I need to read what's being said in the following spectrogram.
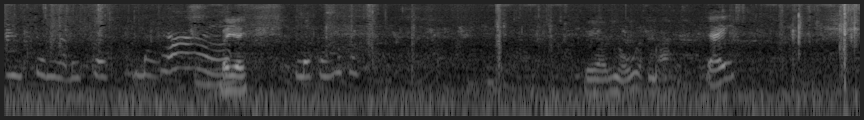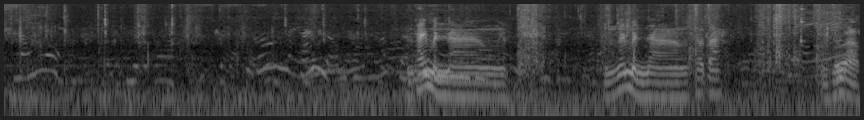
ăn chung là đi chung Bây gì? Giờ ngủ rồi ba. chỉ mình thấy mình à, mình thấy mình à, sao ta Mình sướng không?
